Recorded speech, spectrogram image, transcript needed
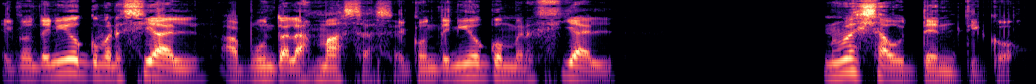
El contenido comercial apunta a las masas. El contenido comercial no es auténtico.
